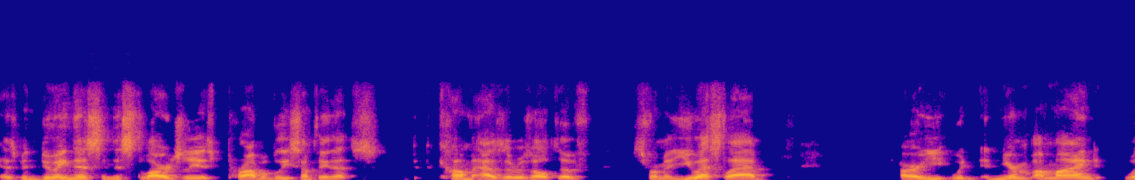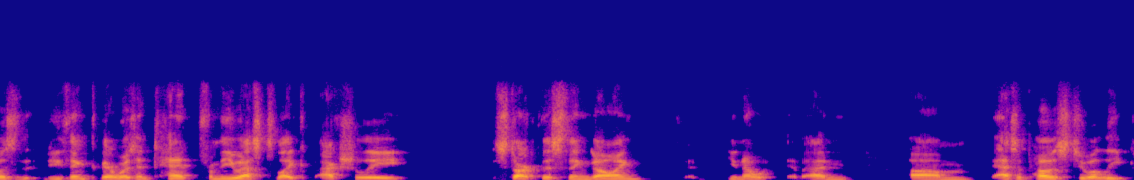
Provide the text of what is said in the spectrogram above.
has been doing this and this largely is probably something that's come as a result of from a U.S. lab are you would, in your mind was do you think there was intent from the us to like actually start this thing going you know and um as opposed to a leak?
